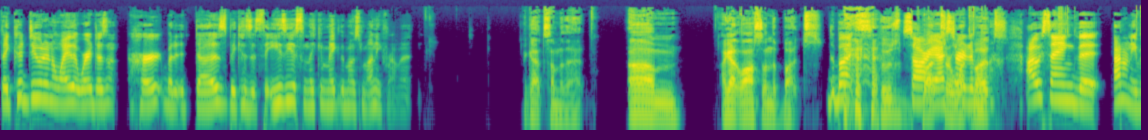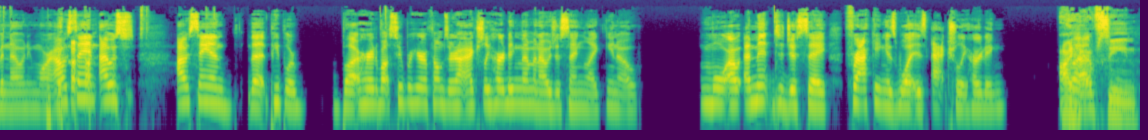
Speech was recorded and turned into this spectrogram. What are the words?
they could do it in a way that where it doesn't hurt, but it does because it's the easiest and they can make the most money from it. I got some of that. Um, I got lost on the butts. The butts. Whose Sorry, butts I started. butts? I was saying that I don't even know anymore. I was saying I was, I was saying that people are butthurt about superhero films. They're not actually hurting them, and I was just saying like you know more. I, I meant to just say fracking is what is actually hurting. I but- have seen,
